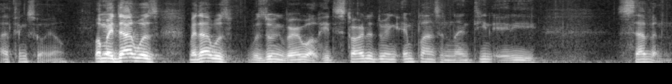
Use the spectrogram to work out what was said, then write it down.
I think so. Yeah. But my dad was my dad was was doing very well. He started doing implants in 1987.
